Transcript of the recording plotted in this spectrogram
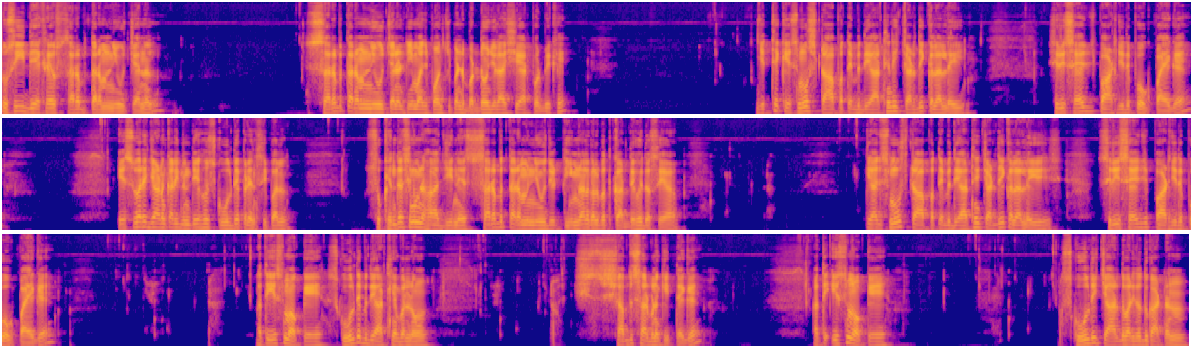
ਤੁਸੀਂ ਦੇਖ ਰਹੇ ਹੋ ਸਰਬ ਧਰਮ ਨਿਊਜ਼ ਚੈਨਲ। ਸਰਬ ਧਰਮ ਨਿਊਜ਼ ਚੈਨਲ ਟੀਮ ਅੱਜ ਪਹੁੰਚੀ ਪਿੰਡ ਵੱਡੋਂ ਜ਼ਿਲ੍ਹਾ ਹੁਸ਼ਿਆਰਪੁਰ ਵਿਖੇ। ਜਿੱਥੇ ਕਿ ਸਮੂਹ ਸਟਾਫ ਅਤੇ ਵਿਦਿਆਰਥੀਆਂ ਦੀ ਚੜ੍ਹਦੀ ਕਲਾ ਲਈ ਸ੍ਰੀ ਸਹਿਜ ਪਾਠ ਜੀ ਦੇ ਭੋਗ ਪਾਏ ਗਏ। ਇਸ ਬਾਰੇ ਜਾਣਕਾਰੀ ਦਿੰਦੇ ਹੋਏ ਸਕੂਲ ਦੇ ਪ੍ਰਿੰਸੀਪਲ ਸੁਖਿੰਦਰ ਸਿੰਘ ਮਨਹਾਜ ਜੀ ਨੇ ਸਰਬ ਧਰਮ ਨਿਊਜ਼ ਦੀ ਟੀਮ ਨਾਲ ਗੱਲਬਾਤ ਕਰਦੇ ਹੋਏ ਦੱਸਿਆ ਕਿ ਅੱਜ ਸਮੂਹ ਸਟਾਫ ਅਤੇ ਵਿਦਿਆਰਥੀ ਚੜ੍ਹਦੀ ਕਲਾ ਲਈ ਸ੍ਰੀ ਸਹਿਜ ਪਾਠ ਜੀ ਦੇ ਭੋਗ ਪਾਏ ਗਏ ਅਤੇ ਇਸ ਮੌਕੇ ਸਕੂਲ ਦੇ ਵਿਦਿਆਰਥੀਆਂ ਵੱਲੋਂ ਸ਼ਬਦ ਸਰਵਣ ਕੀਤੇ ਗਏ ਅਤੇ ਇਸ ਮੌਕੇ ਸਕੂਲ ਦੀ ਚਾਰ ਦੀਵਾਰੀ ਦਾ ਉਦਘਾਟਨ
